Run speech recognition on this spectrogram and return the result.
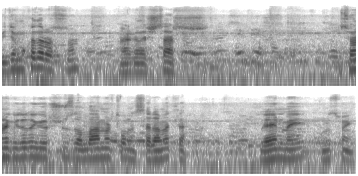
Videom bu kadar olsun arkadaşlar. Bir sonraki videoda görüşürüz. Allah'a emanet olun. Selametle. Beğenmeyi unutmayın.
